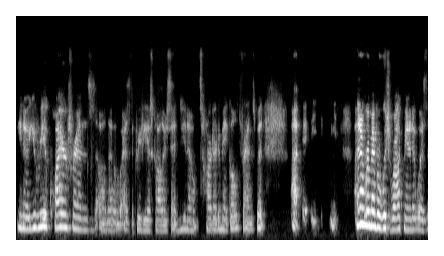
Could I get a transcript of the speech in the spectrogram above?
you know you reacquire friends although as the previous caller said you know it's harder to make old friends but uh, i don't remember which rock band it was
